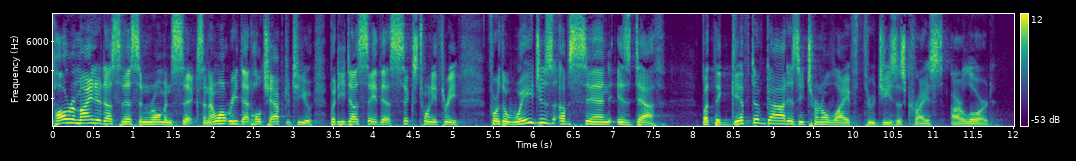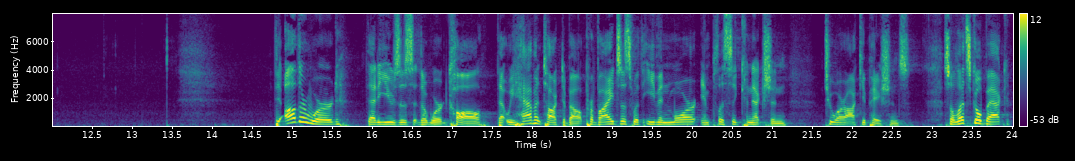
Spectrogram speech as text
Paul reminded us this in Romans 6, and I won't read that whole chapter to you, but he does say this 623 For the wages of sin is death, but the gift of God is eternal life through Jesus Christ our Lord. The other word that he uses, the word call, that we haven't talked about, provides us with even more implicit connection to our occupations. So let's go back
